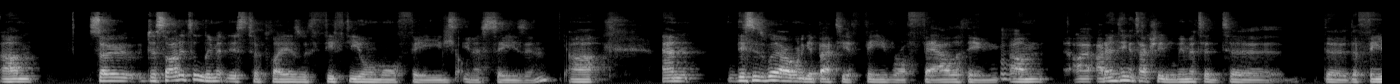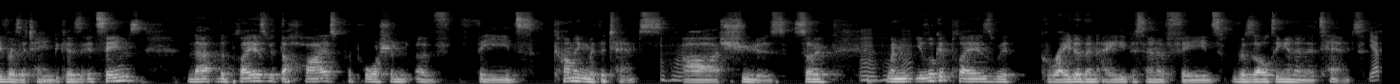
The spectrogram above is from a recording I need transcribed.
Um, so decided to limit this to players with 50 or more feeds sure. in a season. Yep. Uh, and this is where I want to get back to your fever or Fowler thing. Mm-hmm. Um, I, I, don't think it's actually limited to the the fever as a team because it seems that the players with the highest proportion of feeds coming with attempts mm-hmm. are shooters. So mm-hmm. when you look at players with greater than 80% of feeds resulting in an attempt, yep.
